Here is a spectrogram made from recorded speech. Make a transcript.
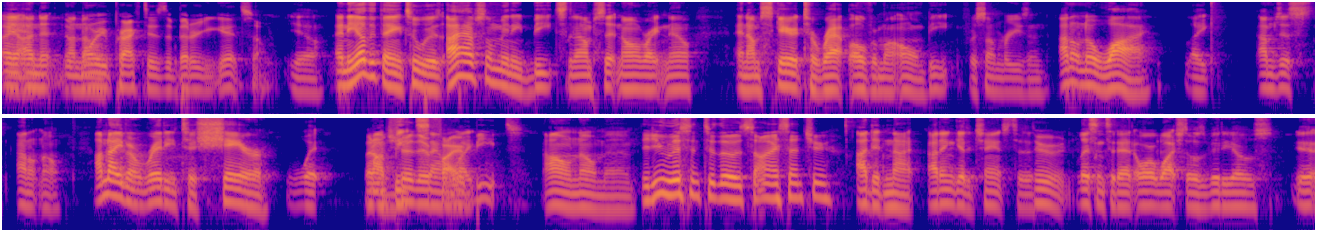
Uh, I- I and the I more you practice, the better you get. So Yeah. And the other thing too is I have so many beats that I'm sitting on right now, and I'm scared to rap over my own beat for some reason. I don't know why. Like I'm just I don't know. I'm not even ready to share what but my I'm sure they're sound fire like. beats. I don't know, man. Did you listen to the song I sent you, I did not. I didn't get a chance to dude? listen to that or watch those videos. Yeah.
